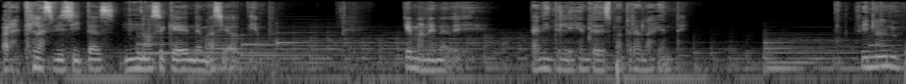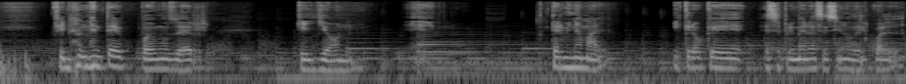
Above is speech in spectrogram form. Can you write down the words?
para que las visitas no se queden demasiado tiempo. Qué manera de tan inteligente de espantar a la gente. Finalmente finalmente podemos ver que John eh, termina mal y creo que es el primer asesino del cual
